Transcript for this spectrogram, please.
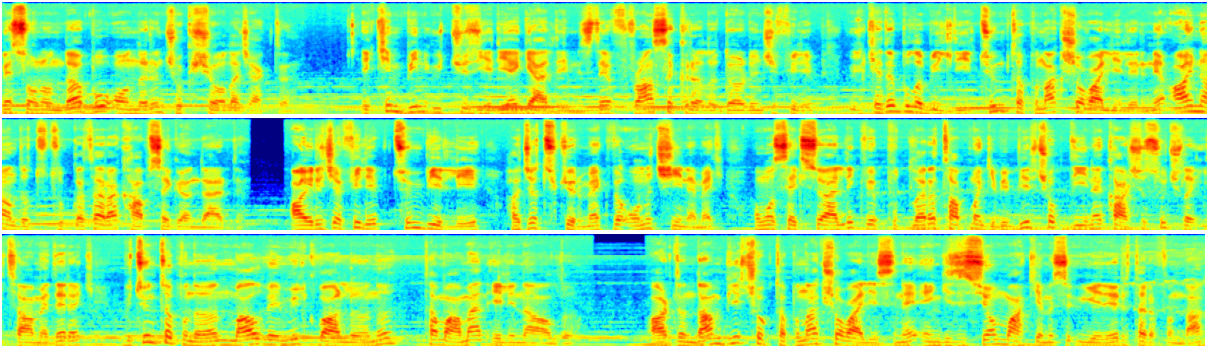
Ve sonunda bu onların çöküşü olacaktı. Ekim 1307'ye geldiğimizde Fransa Kralı 4. Philip ülkede bulabildiği tüm tapınak şövalyelerini aynı anda tutuklatarak hapse gönderdi. Ayrıca Philip tüm birliği, haca tükürmek ve onu çiğnemek, homoseksüellik ve putlara tapma gibi birçok dine karşı suçla itham ederek bütün tapınağın mal ve mülk varlığını tamamen eline aldı. Ardından birçok tapınak şövalyesine Engizisyon Mahkemesi üyeleri tarafından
